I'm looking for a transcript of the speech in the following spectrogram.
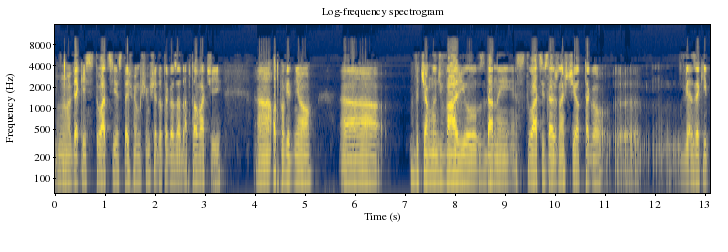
mm, w jakiej sytuacji jesteśmy musimy się do tego zaadaptować i odpowiednio E, wyciągnąć value z danej sytuacji w zależności od tego, e, z jakiej,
